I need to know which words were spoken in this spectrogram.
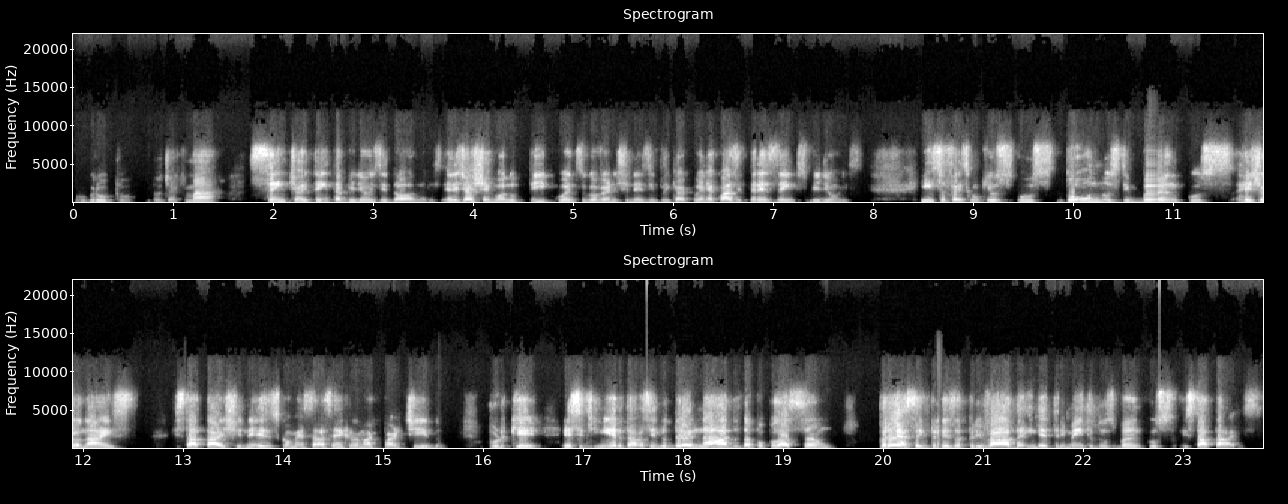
o grupo do Jack Ma, 180 bilhões de dólares. Ele já chegou no pico, antes do governo chinês implicar com ele, a quase 300 bilhões. Isso fez com que os, os donos de bancos regionais estatais chineses começassem a reclamar com o partido. Por quê? Esse dinheiro estava sendo drenado da população para essa empresa privada em detrimento dos bancos estatais.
